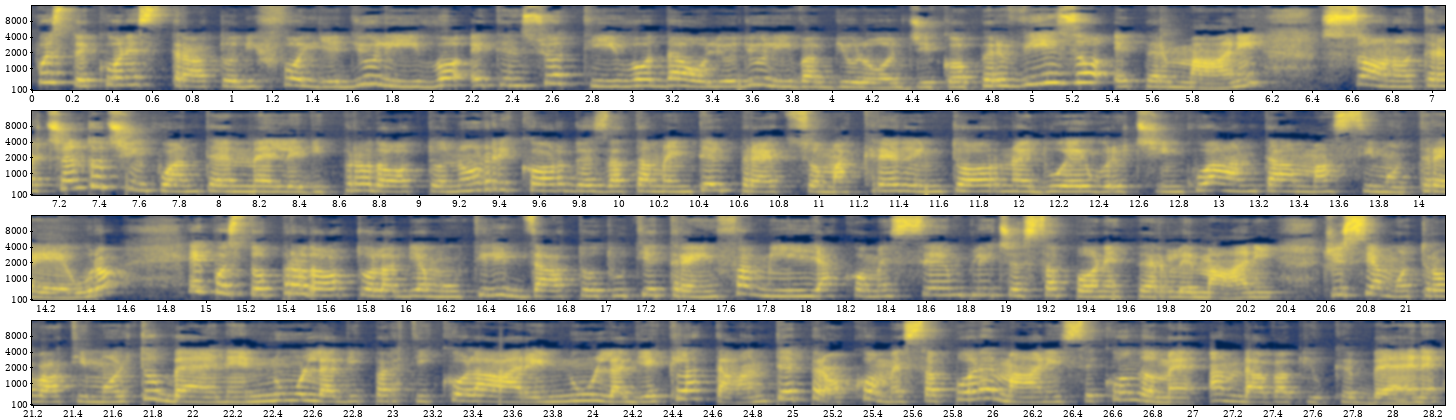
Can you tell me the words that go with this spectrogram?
questo è con estratto di foglie di olivo e tensioattivo da olio di oliva biologico. Per viso e per mani, sono 350 ml di prodotto, non ricordo esattamente il prezzo prezzo ma credo intorno ai 2,50 euro massimo 3 euro. E questo prodotto l'abbiamo utilizzato tutti e tre in famiglia come semplice sapone per le mani. Ci siamo trovati molto bene nulla di particolare nulla di eclatante però come sapone mani secondo me andava più che bene.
